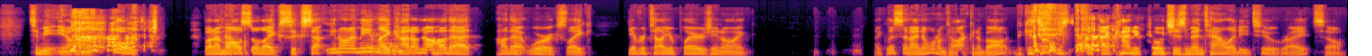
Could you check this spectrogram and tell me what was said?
to me? You know, I'm a coach, but I'm also like success. You know what I mean? Like I don't know how that how that works. Like you ever tell your players, you know, like like listen, I know what I'm talking about because you just have that kind of coach's mentality too, right? So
